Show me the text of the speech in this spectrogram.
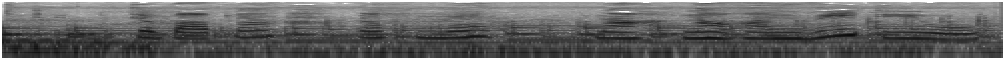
Till pappa, jag kommer öppna en video.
